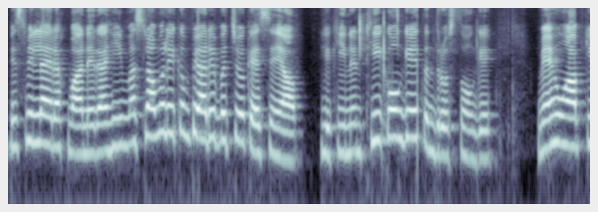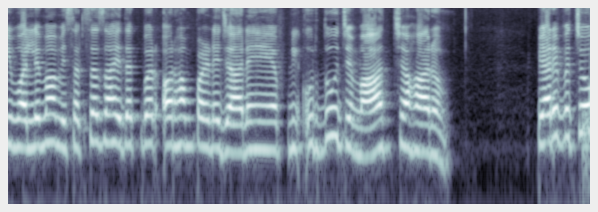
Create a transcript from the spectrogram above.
अस्सलाम वालेकुम प्यारे बच्चों, कैसे हैं आप? यकीनन ठीक होंगे, तंदुरुस्त होंगे। मैं हूँ आपकी मौलमा मिसक्सा जाहिद अकबर और हम पढ़ने जा रहे हैं अपनी उर्दू जमात चहारम प्यारे बच्चों,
